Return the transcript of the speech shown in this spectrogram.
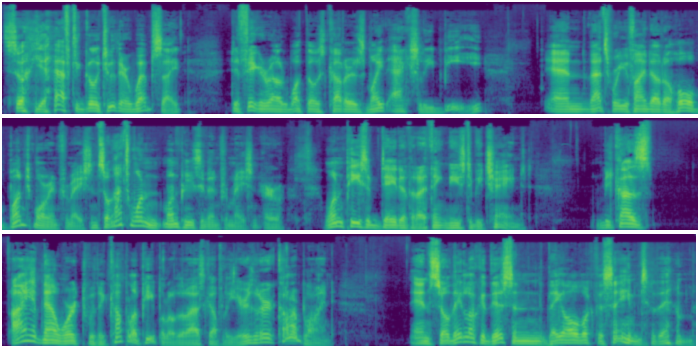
So you have to go to their website to figure out what those colors might actually be. And that's where you find out a whole bunch more information. So that's one, one piece of information or one piece of data that I think needs to be changed because I have now worked with a couple of people over the last couple of years that are colorblind. And so they look at this and they all look the same to them.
